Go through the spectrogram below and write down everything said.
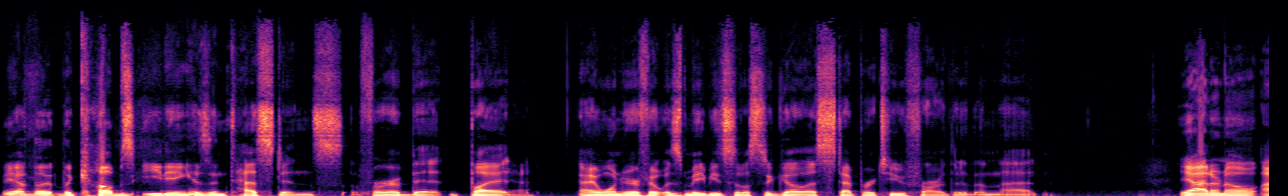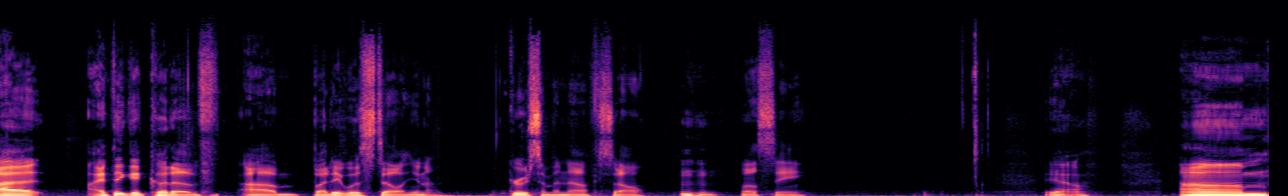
You have the the cubs eating his intestines for a bit, but yeah. I wonder if it was maybe supposed to go a step or two farther than that. Yeah, I don't know. I I think it could have, um, but it was still, you know, gruesome enough. So Mm-hmm. we'll see. Yeah. Um.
